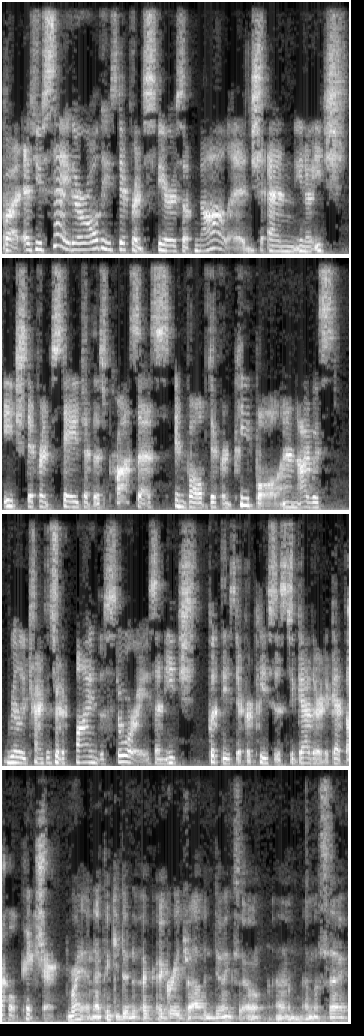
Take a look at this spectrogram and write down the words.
but as you say, there are all these different spheres of knowledge, and you know each each different stage of this process involved different people. And I was really trying to sort of find the stories and each put these different pieces together to get the whole picture. Right, and I think you did a, a great job in doing so. Um, I must say.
